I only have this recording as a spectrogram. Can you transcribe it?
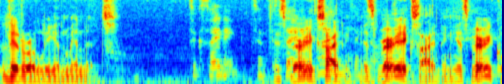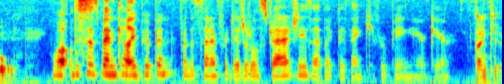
literally in minutes. It's exciting. It's, it's very exciting. It's very exciting. It's very cool. Well, this has been Kelly Pippin for the Center for Digital Strategies. I'd like to thank you for being here, Geir. Thank you.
